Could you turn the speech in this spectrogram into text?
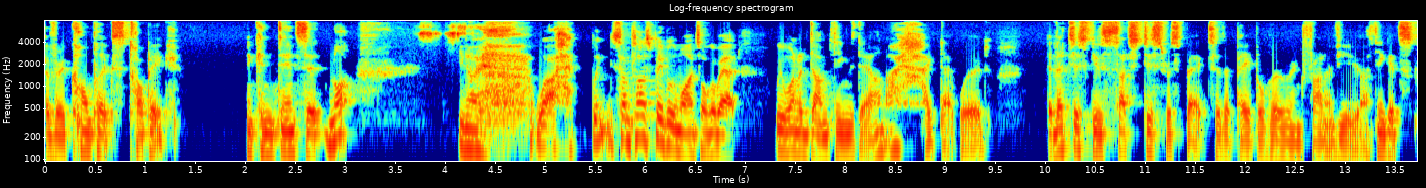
a very complex topic and condense it? Not, you know, well, sometimes people in wine talk about we want to dumb things down. I hate that word. That just gives such disrespect to the people who are in front of you. I think it's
